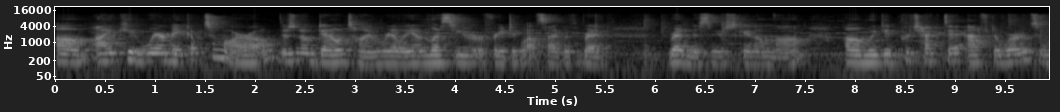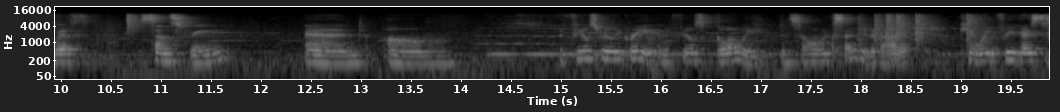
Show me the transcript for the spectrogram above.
Um, I could wear makeup tomorrow. There's no downtime really, unless you're afraid to go outside with red redness in your skin. I'm not. Um, we did protect it afterwards with sunscreen, and um, it feels really great and it feels glowy, and so I'm excited about it. Can't wait for you guys to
